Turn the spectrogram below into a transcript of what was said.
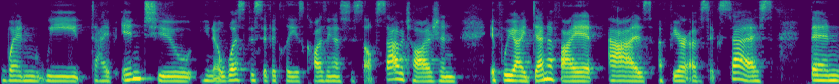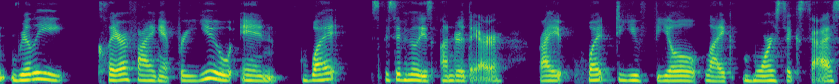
when we dive into, you know, what specifically is causing us to self sabotage. And if we identify it as a fear of success, then really clarifying it for you in what specifically is under there, right? What do you feel like more success?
